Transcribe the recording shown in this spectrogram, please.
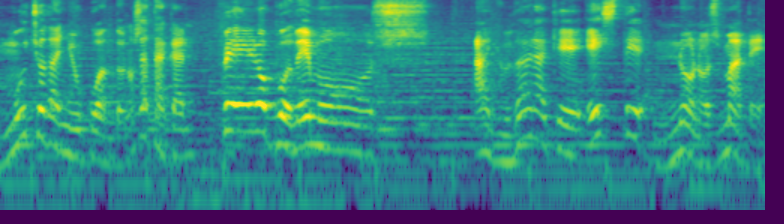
mucho daño cuando nos atacan, pero podemos ayudar a que este no nos mate.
